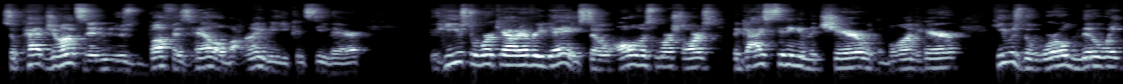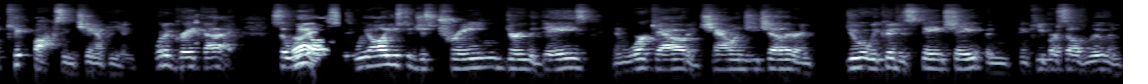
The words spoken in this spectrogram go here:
So Pat Johnson, who's buff as hell behind me, you can see there, he used to work out every day. So all of us martial artists, the guy sitting in the chair with the blonde hair, he was the world middleweight kickboxing champion. What a great guy. So we all we all used to just train during the days and work out and challenge each other and do what we could to stay in shape and, and keep ourselves moving.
